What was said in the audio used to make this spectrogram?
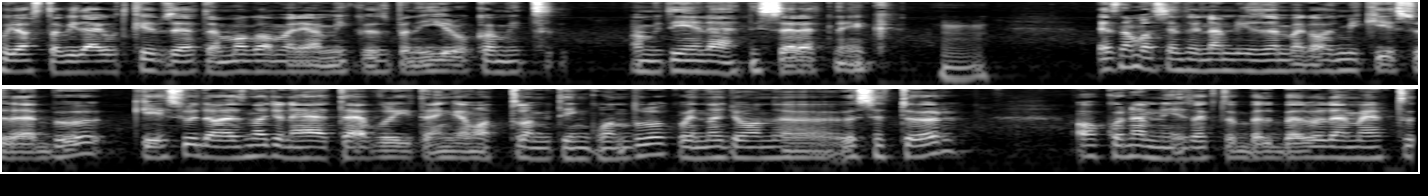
hogy azt a világot képzeltem magam elé, amiközben írok, amit, amit én látni szeretnék. Hmm. Ez nem azt jelenti, hogy nem nézem meg, hogy mi készül ebből, készül, de ha ez nagyon eltávolít engem attól, amit én gondolok, vagy nagyon összetör, akkor nem nézek többet belőle, mert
